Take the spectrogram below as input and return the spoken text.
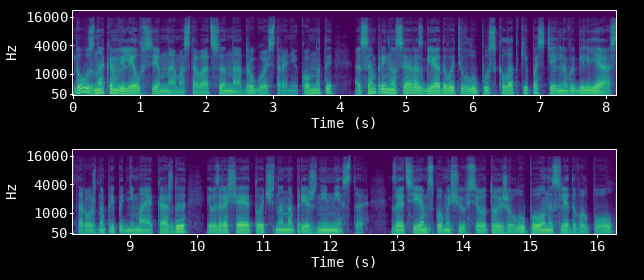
Доу знаком велел всем нам оставаться на другой стороне комнаты, а сам принялся разглядывать в лупу складки постельного белья, осторожно приподнимая каждую и возвращая точно на прежнее место. Затем с помощью все той же лупы он исследовал пол,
